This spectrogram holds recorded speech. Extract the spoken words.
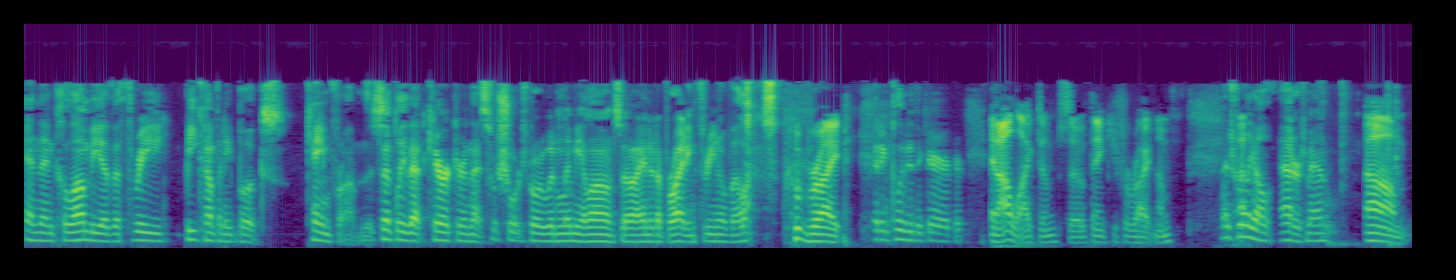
and then Columbia, the three B Company books came from. Simply that character in that short story wouldn't leave me alone, so I ended up writing three novellas. right. That included the character. And I liked them, so thank you for writing them. That's really uh, all that matters, man. Um.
